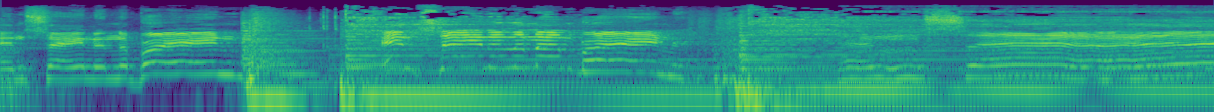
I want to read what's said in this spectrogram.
Insane in the brain. Insane in the membrane. Insane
